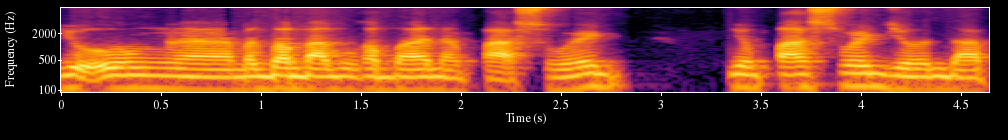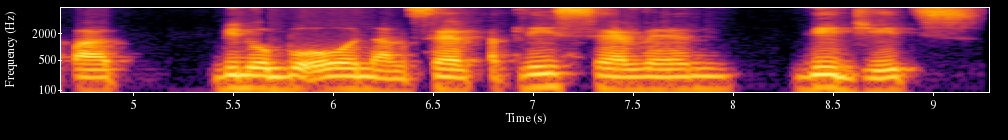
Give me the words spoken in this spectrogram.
yung uh, magbabago ka ba ng password. Yung password yon dapat binubuo ng at least seven digits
